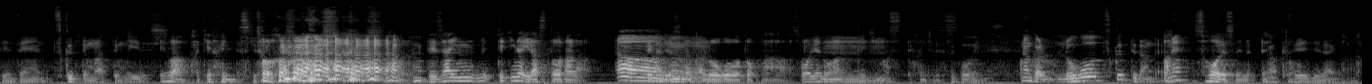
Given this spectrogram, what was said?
全然作ってもらってもいいですし。絵は描けないんですけど。デザイン的なイラストならってあ感じです、うんなんかロゴとかそういうのはできますって感じです、すごいね。なんかロゴを作ってたんだよね。あそうですね、えっと学生時代から。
